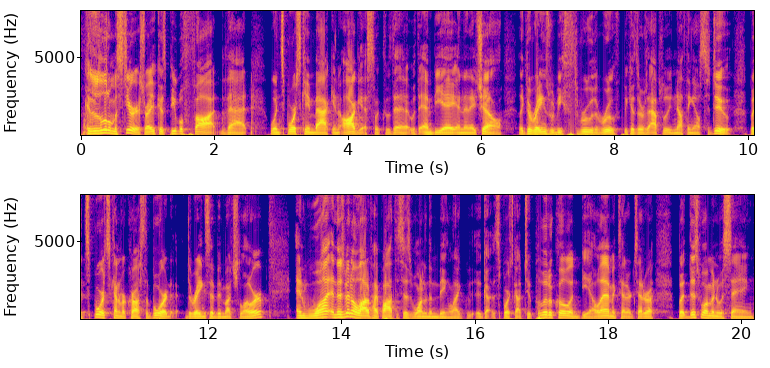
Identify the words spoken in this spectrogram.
because it was a little mysterious, right? Because people thought that when sports came back in August, like with the, with the NBA and NHL, like the ratings would be through the roof because there was absolutely nothing else to do. But sports kind of across the board, the ratings have been much lower. And one, and there's been a lot of hypotheses, one of them being like got, sports got too political and BLM, et cetera, et cetera. But this woman was saying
